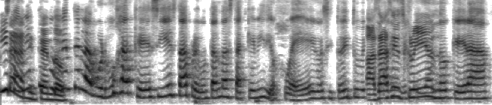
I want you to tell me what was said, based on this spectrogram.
mira Nintendo gente en la burbuja que sí estaba preguntando hasta qué videojuegos y todo y tuve Assassin's Creed. que era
